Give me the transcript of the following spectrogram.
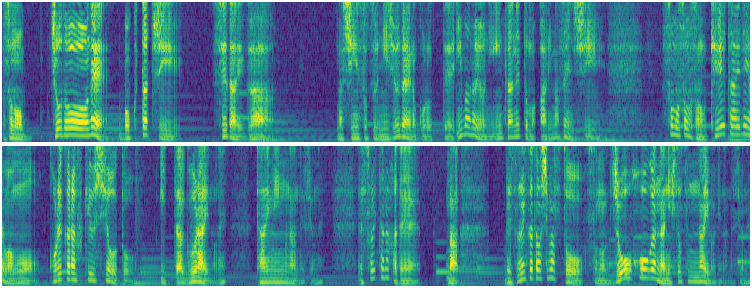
そのちょうどね僕たち世代が、まあ、新卒20代の頃って今のようにインターネットもありませんしそもそもその携帯電話もこれから普及しようといったぐらいのねタイミングなんですよね。そういった中でまあ別の言い方をしますとその情報が何一つないわけなんですよね。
